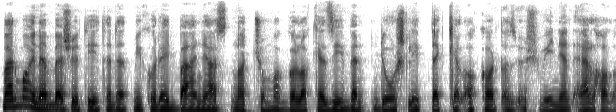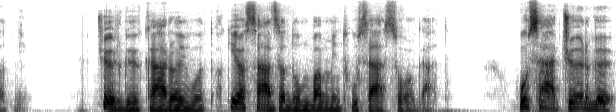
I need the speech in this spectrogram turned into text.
Már majdnem besötétedett, mikor egy bányász nagy csomaggal a kezében gyors léptekkel akart az ösvényen elhaladni. Csörgő Károly volt, aki a századomban, mint huszár szolgált. – Huszár, csörgő!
